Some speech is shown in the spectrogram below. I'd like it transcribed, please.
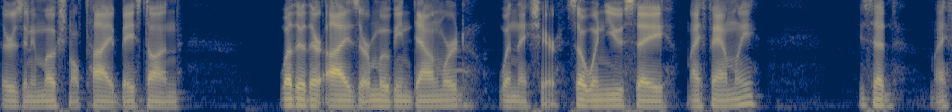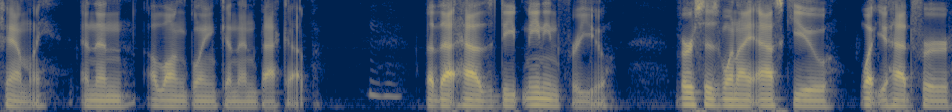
there's an emotional tie based on whether their eyes are moving downward when they share. So when you say my family, you said my family and then a long blink and then back up. Mm-hmm. But that has deep meaning for you versus when I ask you what you had for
